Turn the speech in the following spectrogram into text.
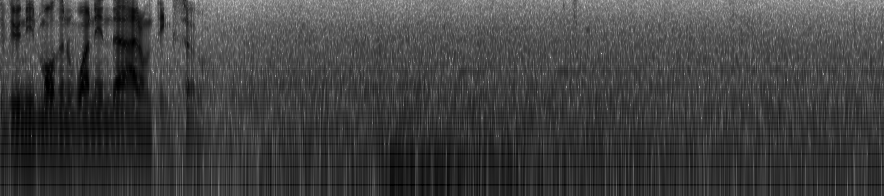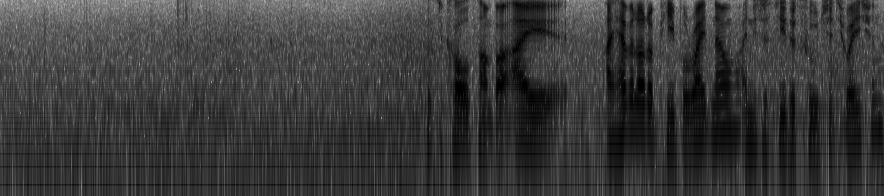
Actually, do you need more than one in there? I don't think so. It's a coal thumper. I I have a lot of people right now. I need to see the food situation.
